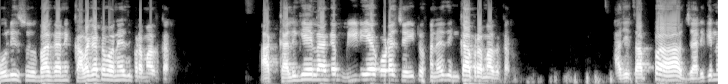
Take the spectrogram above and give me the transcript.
పోలీసు విభాగానికి కలగటం అనేది ప్రమాదకరం. ఆ కలిగేలాగా మీడియా కూడా చేయటం అనేది ఇంకా ప్రమాదకరం. అది తప్ప జరిగిన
